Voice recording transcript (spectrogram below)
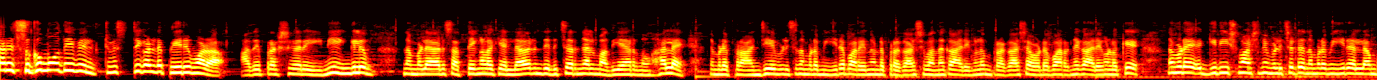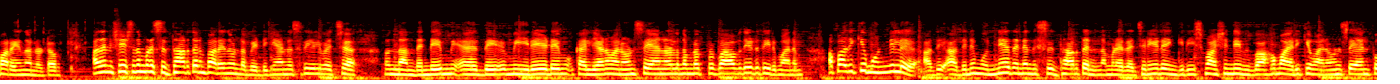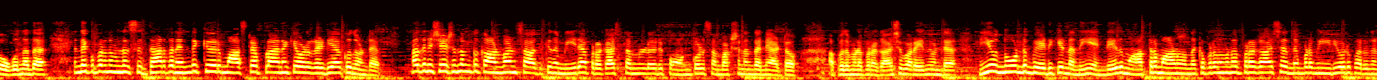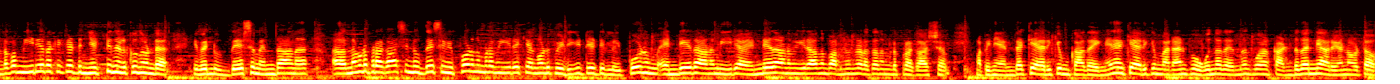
അങ്ങനെ സുഗമോദേവിൽ ട്വിസ്റ്റുകളുടെ പെരുമഴ. അതേ പ്രേക്ഷകരെ ഇനിയെങ്കിലും നമ്മളെ ആ ഒരു സത്യങ്ങളൊക്കെ എല്ലാവരും തിരിച്ചറിഞ്ഞാൽ മതിയായിരുന്നു അല്ലേ? നമ്മുടെ പ്രാഞ്ചിയെ വിളിച്ച് നമ്മുടെ മീര പറയുന്നുണ്ട് പ്രകാശ് വന്ന കാര്യങ്ങളും പ്രകാശ് അവിടെ പറഞ്ഞ കാര്യങ്ങളൊക്കെ നമ്മുടെ ഗിരീഷ് മാഷിനെ വിളിച്ചിട്ട് നമ്മുടെ മീര എല്ലാം പറയുന്നുണ്ട് കേട്ടോ. അതിനുശേഷം നമ്മുടെ സിദ്ധാർത്ഥൻ പറയുന്നുണ്ട് വെഡിങ് ആനിവേഴ്സറിയിൽ വെച്ച് നന്ദന്റെയും മീരയുടെയും കല്യാണം അനൗൺസ് ചെയ്യാനുള്ള നമ്മുടെ പ്രഭാവതിയുടെ തീരുമാനം. അപ്പോൾ അതിക്ക് മുന്നിൽ അത് അതിന് മുന്നേ തന്നെ സിദ്ധാർത്ഥൻ നമ്മുടെ രചനയുടെയും ഗിരീഷ് മാഷിന്റെയും വിവാഹമായിരിക്കും അനൗൺസ് ചെയ്യാൻ പോകുന്നത്. എന്നൊക്കെ പറഞ്ഞ് നമ്മുടെ സിദ്ധാർത്ഥൻ എന്തൊക്കെയോ ഒരു മാസ്റ്റർ പ്ലാനൊക്കെ അവിടെ റെഡിയാക്കുന്നുണ്ട് അതിനുശേഷം നമുക്ക് കാണുവാൻ സാധിക്കുന്ന മീര പ്രകാശ് തമ്മിലുള്ള ഒരു ഫോൺ കോൾ സംഭാഷണം തന്നെ കേട്ടോ അപ്പോൾ നമ്മുടെ പ്രകാശ് പറയുന്നുണ്ട് നീ ഒന്നുകൊണ്ടും പേടിക്കേണ്ട നീ എന്റേത് മാത്രമാണ്? എന്നൊക്കെ പറഞ്ഞ് നമ്മുടെ പ്രകാശ് നമ്മുടെ മീരയോട് പറയുന്നുണ്ട്. അപ്പോൾ മീര ഇതൊക്കെ കേട്ട് ഞെട്ടി നിൽക്കുന്നുണ്ട്. ഇവന്റെ ഉദ്ദേശം എന്താണ്? നമ്മുടെ പ്രകാശിന്റെ ഉദ്ദേശം ഇപ്പോഴും നമ്മുടെ മീരയ്ക്ക് അങ്ങോട്ട് പിടികിട്ടിയിട്ടില്ല. ഇപ്പോഴും എന്റേതാണ് മീര എന്റേതാണ് മീര എന്ന് പറഞ്ഞുകൊണ്ട് കിടക്കുക നമ്മുടെ പ്രകാശ്. അപ്പം ഇനി എന്തൊക്കെയായിരിക്കും കഥ? എങ്ങനെയൊക്കെ ആയിരിക്കും വരാൻ പോകുന്നത് എന്ന് കണ്ടു തന്നെ അറിയണം കേട്ടോ.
